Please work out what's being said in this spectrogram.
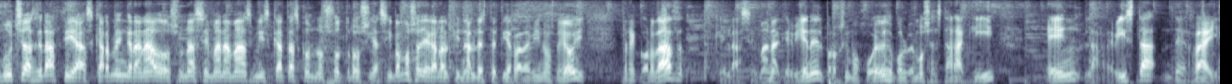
Muchas gracias, Carmen Granados. Una semana más, mis catas con nosotros y así vamos a llegar al final de este Tierra de Vinos de hoy. Recordad que la semana que viene, el próximo jueves, volvemos a estar aquí en la revista de RAI.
